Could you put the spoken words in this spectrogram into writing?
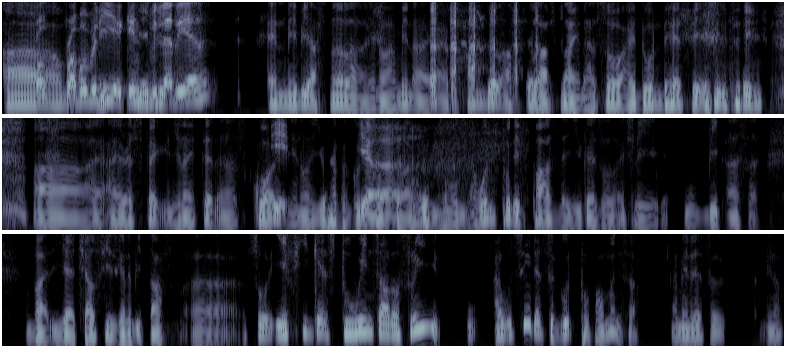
Um, Pro- probably maybe, against Villarreal and maybe Arsenal lah. You know, I mean, I, I'm humble after last night, uh, so I don't dare say anything. Uh, I, I respect United uh, squad. It, you know, you have a good yeah. squad, so I wouldn't, I wouldn't, I wouldn't put it past that you guys will actually beat us. Uh. But yeah, Chelsea is going to be tough. Uh, so if he gets two wins out of three, I would say that's a good performance. Uh. I mean, that's a you know.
